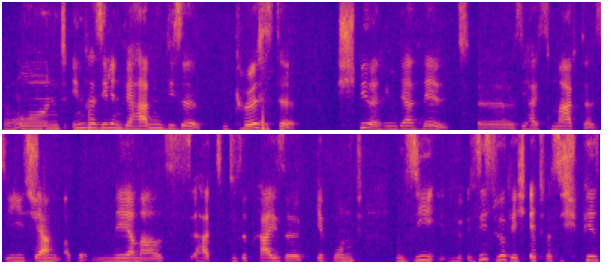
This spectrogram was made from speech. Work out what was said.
Mhm. Und in Brasilien, wir haben diese größte Spielerin der Welt. Äh, sie heißt Marta. Sie ist schon also mehrmals hat diese Preise gewonnen. Und sie, sie ist wirklich etwas. Sie spielt,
